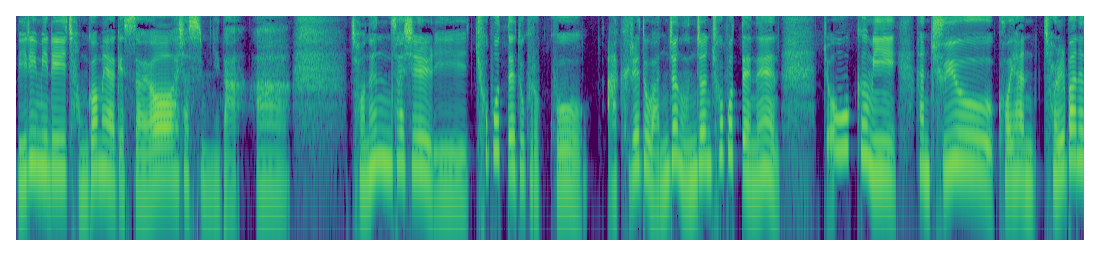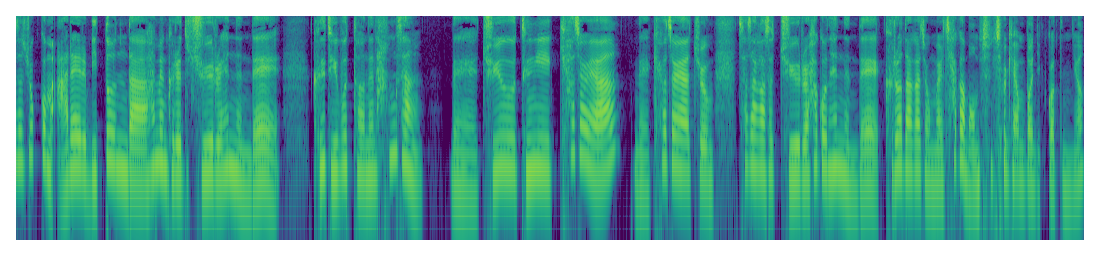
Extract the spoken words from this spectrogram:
미리미리 점검해야겠어요. 하셨습니다. 아, 저는 사실 이 초보 때도 그렇고, 아, 그래도 완전 운전 초보 때는 조금 이 한 주유 거의 한 절반에서 조금 아래를 밑돈다 하면 그래도 주유를 했는데, 그 뒤부터는 항상, 네, 주유 등이 켜져야 네, 켜져야 좀 찾아가서 주유를 하곤 했는데, 그러다가 정말 차가 멈춘 적이 한 번 있거든요.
